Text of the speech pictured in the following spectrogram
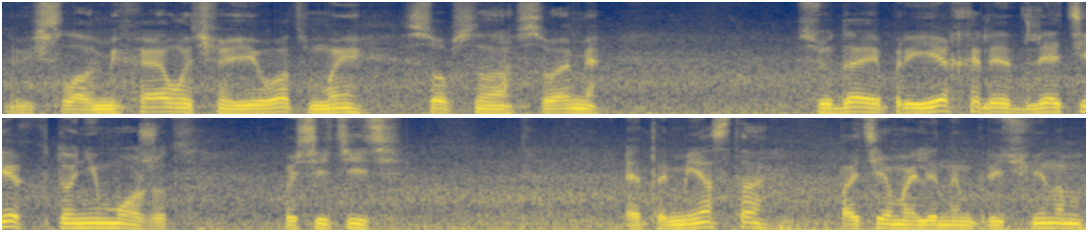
Вячеслава Михайловича. И вот мы, собственно, с вами сюда и приехали для тех, кто не может посетить это место по тем или иным причинам.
